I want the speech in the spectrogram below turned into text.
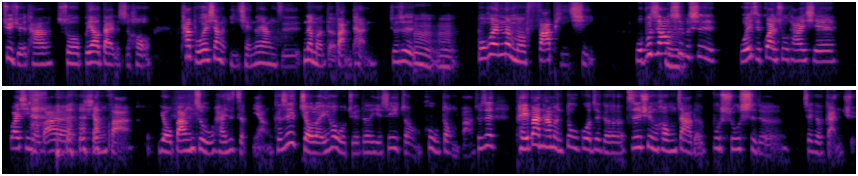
拒绝他说不要带的时候，他不会像以前那样子那么的反弹，就是嗯嗯不会那么发脾气。我不知道是嗯不是我一直灌输他一些歪七扭八的 想法有帮助，还是怎么样？可是久了以后，我觉得也是一种互动吧，就是陪伴他们度过这个资讯轰炸的不舒适的这个感觉。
